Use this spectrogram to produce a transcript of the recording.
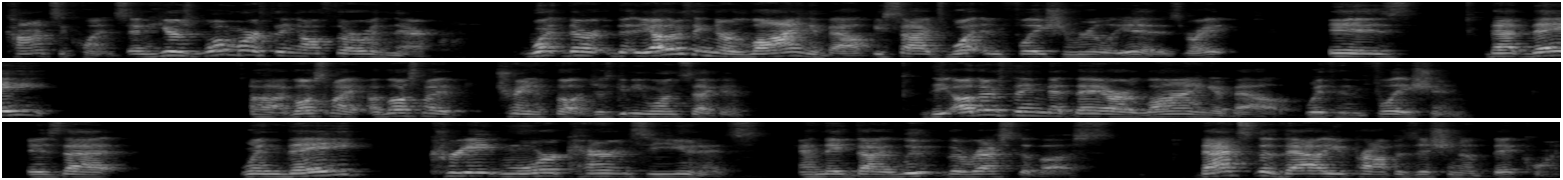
consequence. And here's one more thing I'll throw in there. What they're the other thing they're lying about, besides what inflation really is, right, is that they. Uh, I lost my I lost my train of thought. Just give me one second. The other thing that they are lying about with inflation is that when they create more currency units and they dilute the rest of us, that's the value proposition of Bitcoin,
